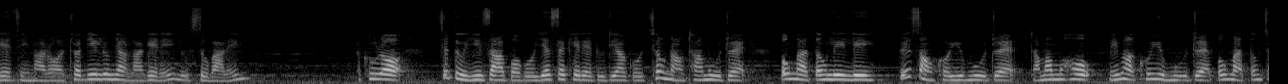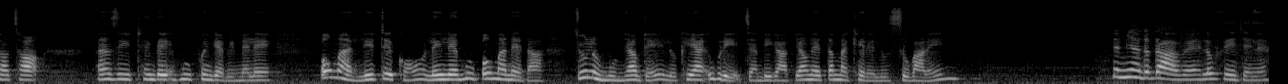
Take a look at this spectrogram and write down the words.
ခဲ့ချိန်မှာတော့ထွက်ပြေးလွတ်မြောက်လာခဲ့တယ်လို့ဆိုပါတယ်အခုတော့စစ်သူရေးစားပေါ်ကိုရက်ဆက်ခဲ့တဲ့သူတယောက်ကိုချုပ်နှောင်ထားမှုအတွက် ပုံမှန်344သွေးဆောင်ခေါ်ယူမှုအတွက်ဒါမှမဟုတ်မိမခိုးယူမှုအတွက်ပုံမှန်366ဖန်စီထိမ့်သိမ်းအမှုဖွင့်ခဲ့ပြီးမြဲလဲပုံမှန်41ခွန်လိန်လယ်မှုပုံမှန်နဲ့သာကျူးလွန်မှုမြောက်တယ်လို့ခရိုင်ဥပဒေအကြံပေးကပြောင်းလဲသတ်မှတ်ခဲ့တယ်လို့ဆိုပါတယ်။ပြင်းပြတတပဲလှုပ်စေခြင်းနဲ့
